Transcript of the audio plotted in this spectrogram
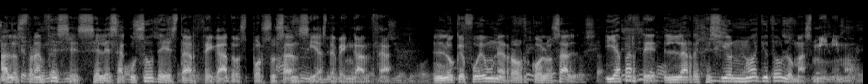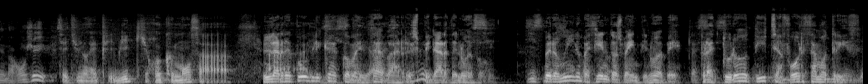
A los franceses se les acusó de estar cegados por sus ansias de venganza, lo que fue un error colosal. Y aparte, la recesión no ayudó lo más mínimo. La República comenzaba a respirar de nuevo. Pero 1929 fracturó dicha fuerza motriz.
